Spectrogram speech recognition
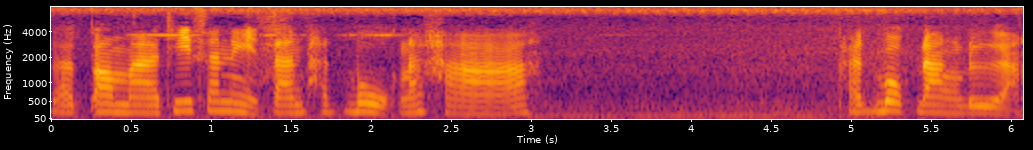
แล้วต่อมาที่เสน่ห์จันพัดโบกนะคะ พัดโบกด่างเหลือง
